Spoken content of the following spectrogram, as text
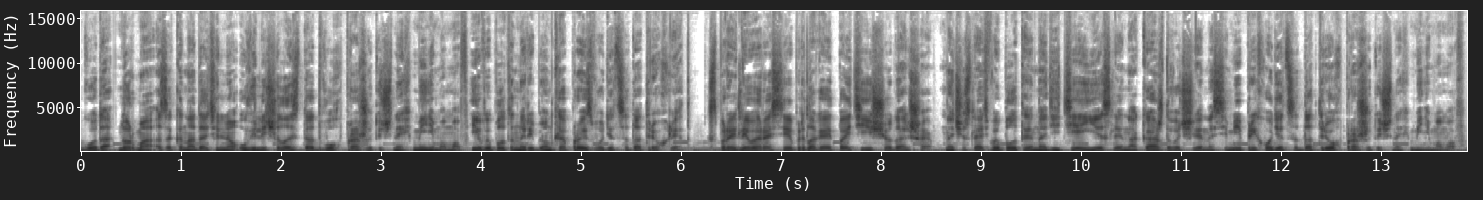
года норма законодательно увеличилась до двух прожиточных минимумов, и выплата на ребенка производится до трех лет. Справедливая Россия предлагает пойти еще дальше – начислять выплаты на детей, если на каждого члена семьи приходится до трех прожиточных минимумов.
